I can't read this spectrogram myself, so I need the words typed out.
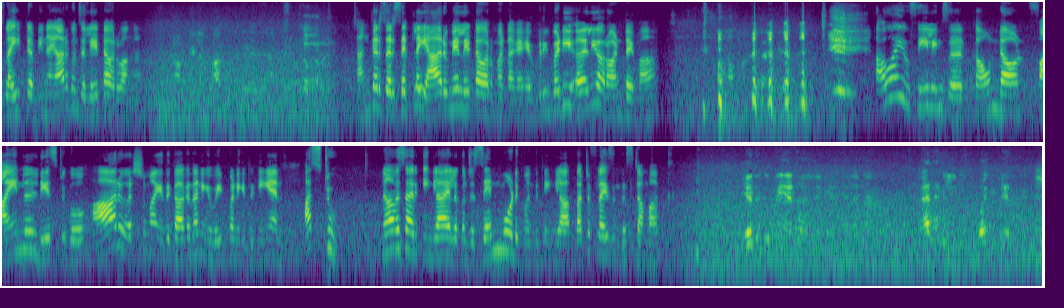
ஃபிளைட் அப்படின்னா யாரு கொஞ்சம் லேட்டா வருவாங்க? சங்கர் சார் செட்ல யாருமே லேட்டா வர மாட்டாங்க எவ்ரிபடி ஏர்லி ஆர் ஆன் டைமா how are you feeling sir count down final days to go ஆறு வருஷமா இதுக்காக தான் நீங்க வெயிட் பண்ணிக்கிட்டு இருக்கீங்க? அண்ட் அஸ் டூ நர்வஸா இருக்கீங்களா? இல்ல கொஞ்சம் ஜென் மோடுக்கு வந்துட்டீங்களா? பட்டர்ஃப்ளைஸ் இந்த ஸ்டமக் எதுக்குமே இடம் இல்லைங்க. என்னன்னா வேலைகள் போய்கிட்டே இருக்கு.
